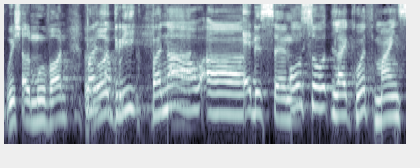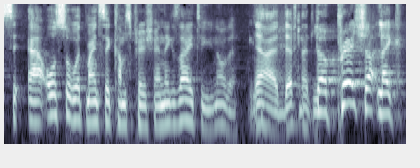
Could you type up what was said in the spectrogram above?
we shall move on. But, uh, Rodri, but now, uh, Ederson. Also, like with mindset, uh, also with mindset comes pressure and anxiety. You know that. yeah, definitely. The pressure, like,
